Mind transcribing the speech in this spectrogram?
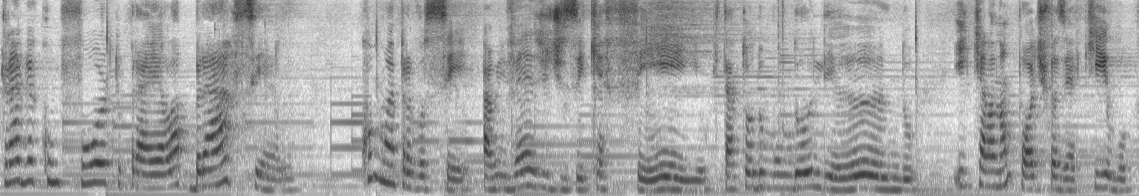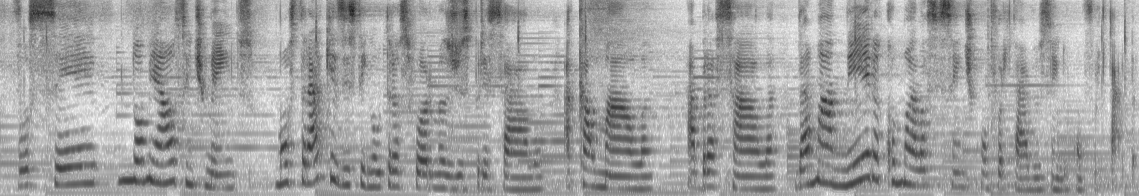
traga conforto para ela, abrace ela como é para você, ao invés de dizer que é feio, que tá todo mundo olhando e que ela não pode fazer aquilo, você nomear os sentimentos, mostrar que existem outras formas de expressá-lo, acalmá-la, abraçá-la, da maneira como ela se sente confortável sendo confortada.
